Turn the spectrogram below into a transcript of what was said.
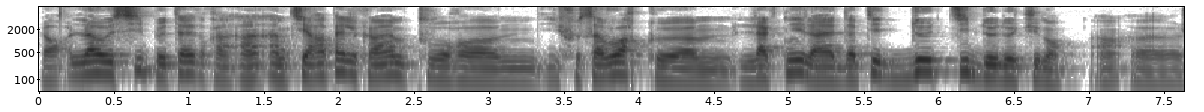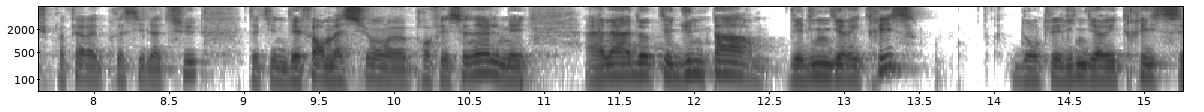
Alors là aussi, peut-être un, petit rappel quand même pour. il faut savoir que l'ACNIL a adapté deux types de documents. Hein. je préfère être précis là-dessus. Peut-être une déformation professionnelle, mais elle a adopté d'une part des lignes directrices. Donc les lignes directrices,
